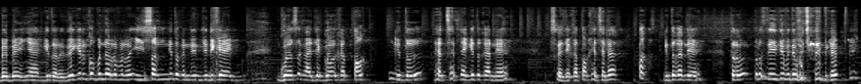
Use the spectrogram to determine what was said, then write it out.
bebeknya gitu ini kan gue bener-bener iseng gitu kan jadi kayak gue sengaja gue ketok gitu headsetnya gitu kan ya. Sengaja ketok headsetnya tak gitu kan ya. Ter terus dia tiba-tiba jadi bebek.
